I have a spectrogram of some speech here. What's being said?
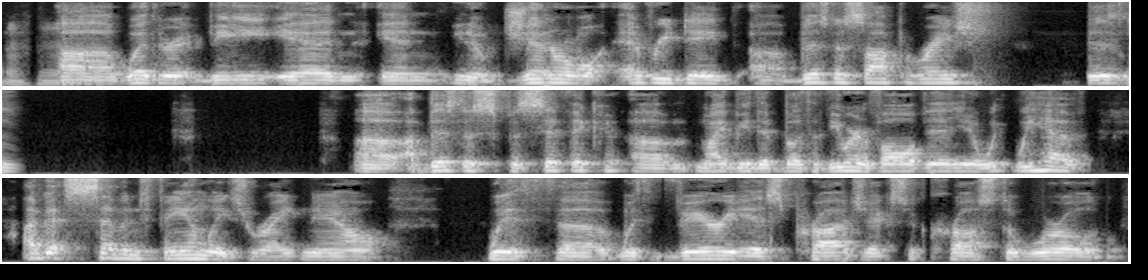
mm-hmm. uh, whether it be in in you know general everyday uh, business operation, business. Uh, a business specific um, might be that both of you are involved in. You know, we, we have I've got seven families right now with uh, with various projects across the world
